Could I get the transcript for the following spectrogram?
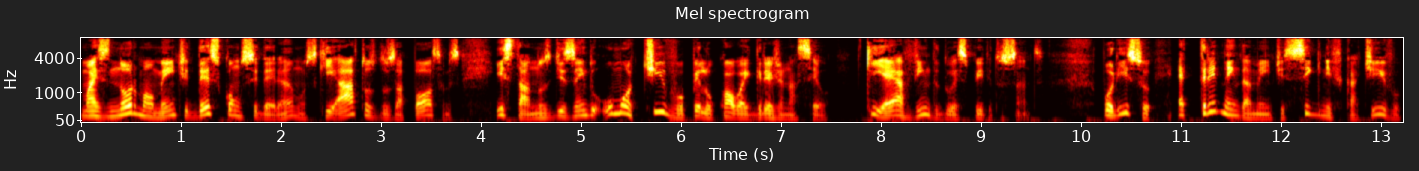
mas normalmente desconsideramos que Atos dos Apóstolos está nos dizendo o motivo pelo qual a igreja nasceu, que é a vinda do Espírito Santo. Por isso, é tremendamente significativo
